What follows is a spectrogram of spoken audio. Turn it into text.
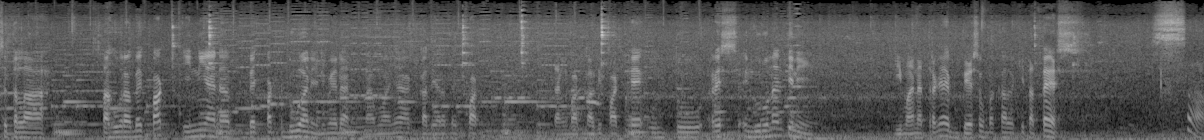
setelah Tahura Backpack, ini ada backpack kedua nih di Medan, namanya Caldera Backpack yang bakal dipakai untuk race enduro nanti nih. Gimana treknya besok bakal kita tes. Sap.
